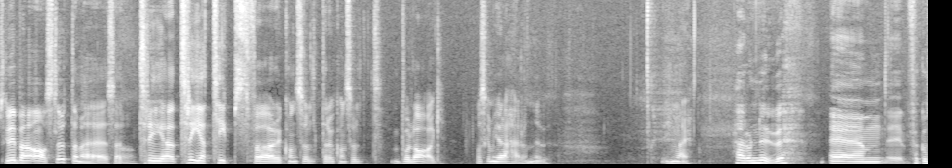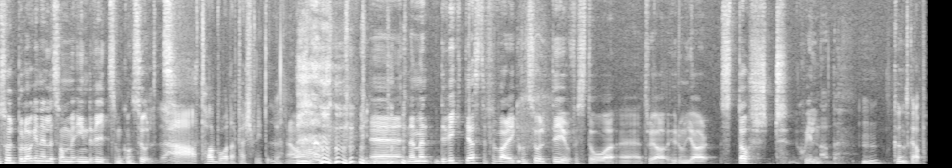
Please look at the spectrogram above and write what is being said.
Ska vi bara avsluta med så här, Ja. tre, tre tips för konsulter och konsultbolag? Vad ska man göra här och nu? Ingmar? Här och nu, ehm, för konsultbolagen eller som individ som konsult? Ja, ta båda perspektiven. Ja. eh, nej men det viktigaste för varje konsult är ju att förstå, eh, tror jag, hur de gör störst skillnad. Mm. Kunskap.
